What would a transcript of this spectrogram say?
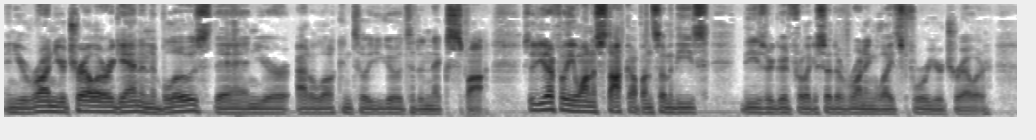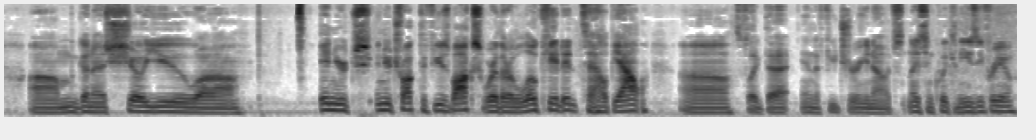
and you run your trailer again and it blows, then you're out of luck until you go to the next spot. So you definitely want to stock up on some of these. These are good for, like I said, the running lights for your trailer. I'm going to show you uh, in your in your truck the fuse box where they're located to help you out. Uh, it's like that in the future, you know, it's nice and quick and easy for you.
